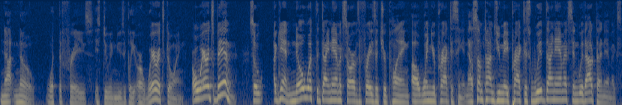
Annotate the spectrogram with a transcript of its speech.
not know what the phrase is doing musically or where it's going or where it's been. So again, know what the dynamics are of the phrase that you're playing uh, when you're practicing it. Now, sometimes you may practice with dynamics and without dynamics.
